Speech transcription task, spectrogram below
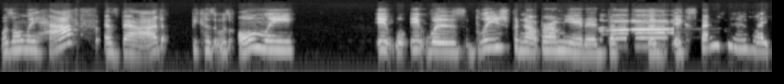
was only half as bad because it was only it it was bleached but not bromiated but the ah. expensive like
